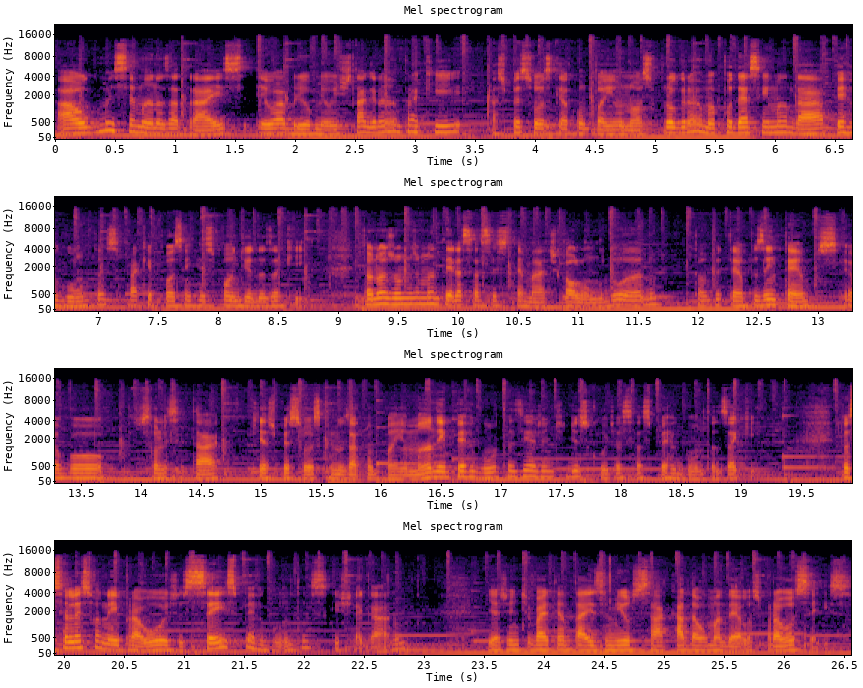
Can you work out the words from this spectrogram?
Há algumas semanas atrás eu abri o meu Instagram para que as pessoas que acompanham o nosso programa pudessem mandar perguntas para que fossem respondidas aqui. Então nós vamos manter essa sistemática ao longo do ano. Então de tempos em tempos eu vou solicitar que as pessoas que nos acompanham mandem perguntas e a gente discute essas perguntas aqui. Eu selecionei para hoje seis perguntas que chegaram e a gente vai tentar esmiuçar cada uma delas para vocês.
